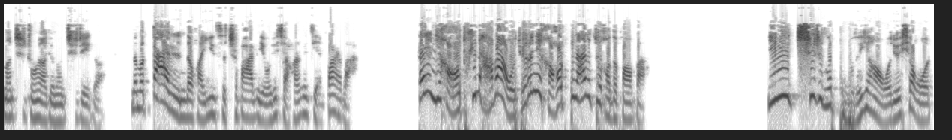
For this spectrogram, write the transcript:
能吃中药就能吃这个。那么大人的话一次吃八粒，我就小孩给减半吧。但是你好好推拿吧，我觉得你好好推拿是最好的方法，因为吃这个补的药，我觉得效果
